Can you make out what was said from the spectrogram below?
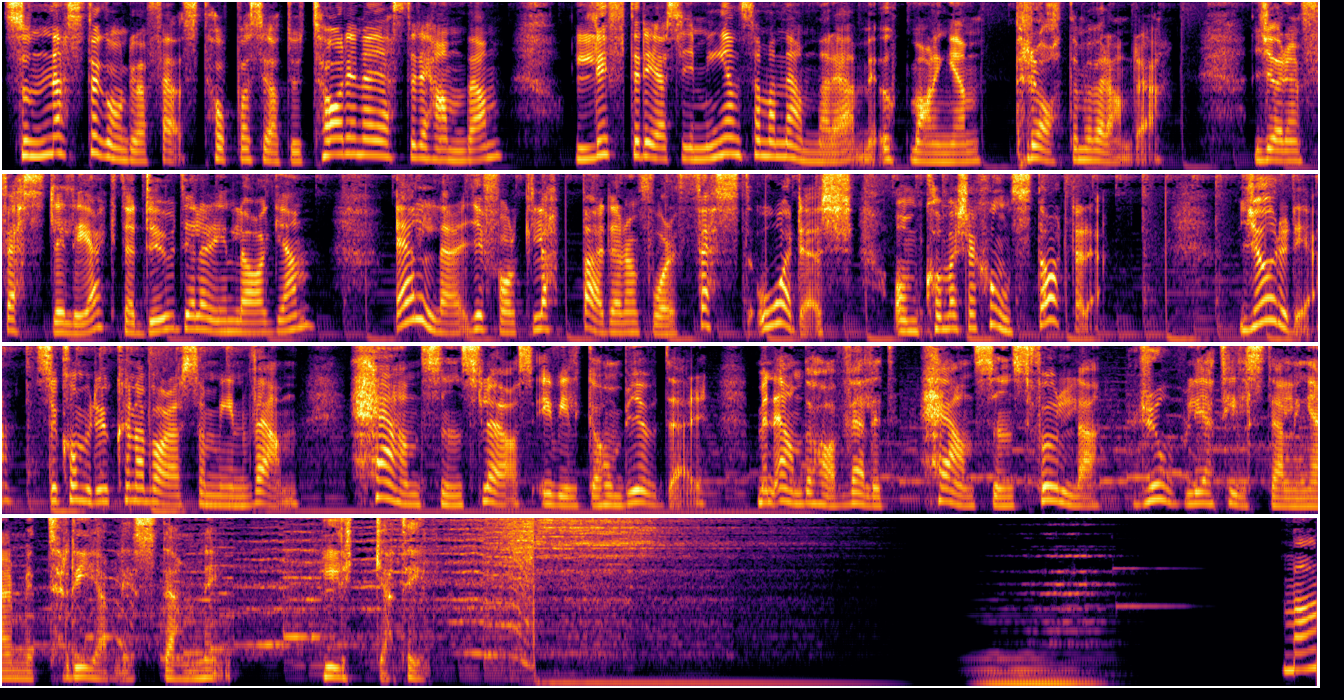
Så nästa gång du har fest hoppas jag att du tar dina gäster i handen, lyfter deras gemensamma nämnare med uppmaningen prata med varandra. Gör en festlig lek där du delar in lagen eller ge folk lappar där de får festorders om konversationsstartare. Gör du det så kommer du kunna vara som min vän, hänsynslös i vilka hon bjuder, men ändå ha väldigt hänsynsfulla, roliga tillställningar med trevlig stämning. Lycka till!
